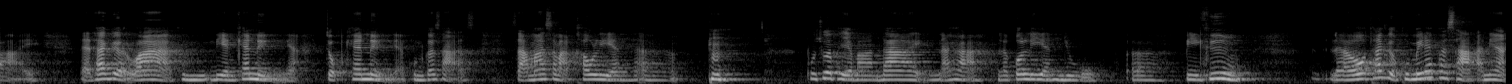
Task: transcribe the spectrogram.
ปลาย แต่ถ้าเกิดว่าคุณเรียนแค่หนึ่งเนี่ยจบแค่หนึ่งเนี่ยคุณก็สาสามารถสมัครเข้าเรียนผู้ช่วยพยาบาลได้นะคะแล้วก็เรียนอยู่ปีครึ่งแล้วถ้าเกิดคุณไม่ได้ภาษาเนี่ย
